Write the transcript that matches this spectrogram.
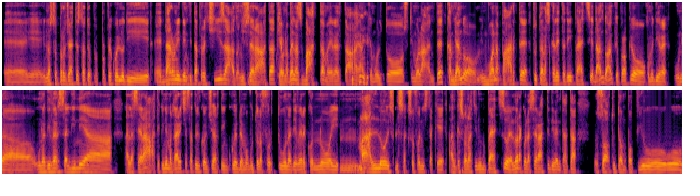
eh, il nostro progetto è stato pro- proprio quello di eh, dare un'identità precisa ad ogni serata, che è una bella sbatta, ma in realtà è anche molto stimolante, cambiando in buona parte tutta la scaletta dei pezzi e dando anche proprio, come dire, una, una diversa linea alla serata. Quindi magari c'è stato il concerto in cui abbiamo avuto la fortuna di avere con noi mh, Mallo, il, saxofonista che ha anche suonato in un pezzo, e allora quella serata è diventata, non so, tutta un po' più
